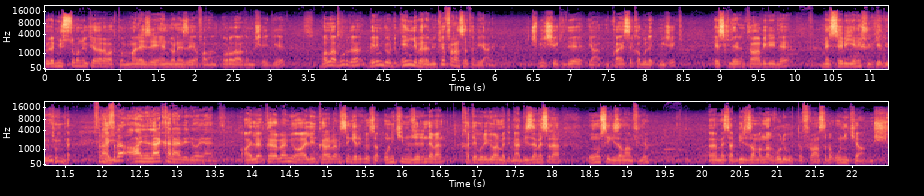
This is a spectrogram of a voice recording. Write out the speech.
Böyle Müslüman ülkelere baktım. Malezya'ya, Endonezya'ya falan oralarda mı şey diye. Valla burada benim gördüğüm en liberal ülke Fransa tabii yani. Hiçbir şekilde yani mukayese kabul etmeyecek. Eskilerin tabiriyle mezhebi yeniş ülke diyorum ben. Fransa'da aileler karar veriyor yani. Aile karar vermiyor. Ailenin karar vermesine gerek yoksa 12'nin üzerinde ben kategori görmedim. Yani bizde mesela 18 alan film. e, Mesela bir zamanlar Hollywood'da Fransa'da 12 almış.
